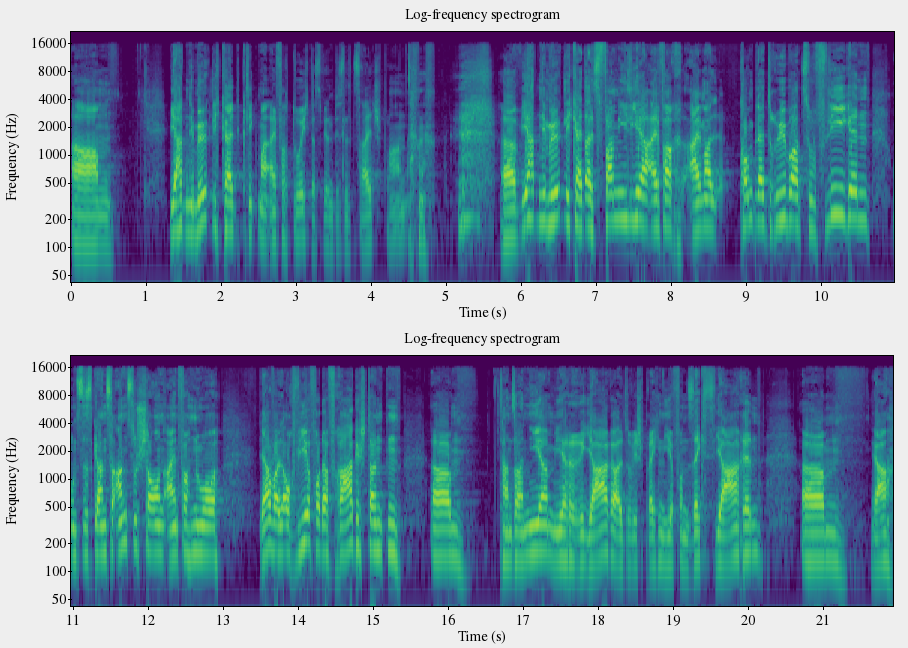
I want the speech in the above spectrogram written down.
Ähm, wir hatten die Möglichkeit, klick mal einfach durch, dass wir ein bisschen Zeit sparen. Äh, wir hatten die Möglichkeit als Familie einfach einmal komplett rüber zu fliegen, uns das Ganze anzuschauen, einfach nur, ja, weil auch wir vor der Frage standen, ähm, Tansania mehrere Jahre, also wir sprechen hier von sechs Jahren, ähm, ja,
